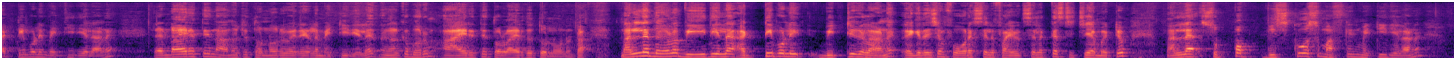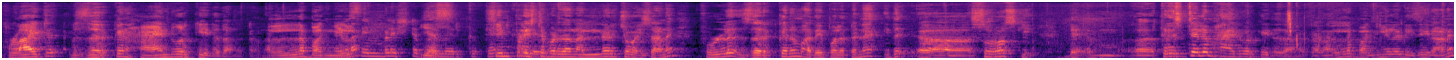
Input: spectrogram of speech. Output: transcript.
അടിപൊളി മെറ്റീരിയൽ ആണ്. രണ്ടായിരത്തി നാനൂറ്റി തൊണ്ണൂറ് വരെയുള്ള മെറ്റീരിയൽ നിങ്ങൾക്ക് വെറും ആയിരത്തി തൊള്ളായിരത്തി തൊണ്ണൂറ് കേട്ടോ നല്ല നീളം വീതിയുള്ള അടിപൊളി വിറ്റുകളാണ് ഏകദേശം ഫോർ എക്സൽ ഫൈവ് എക്സൽ ഒക്കെ സ്റ്റിച്ച് ചെയ്യാൻ പറ്റും. നല്ല സൂപ്പർ വിസ്കോസ് മസ്ലിൻ മെറ്റീരിയലാണ് ഫുള്ളായിട്ട് സെർക്കൻ ഹാൻഡ് വർക്ക് ചെയ്തതാണ് കേട്ടോ നല്ല ഭംഗിയുള്ള സിമ്പിൾ ഇഷ്ടപ്പെടുന്ന നല്ലൊരു ചോയ്സ് ആണ്. ഫുള്ള് ജെർക്കനും അതേപോലെ തന്നെ ഇത് സൊറോസ്കി ക്രിസ്റ്റലും ഹാൻഡ് വർക്ക് ചെയ്തതാണ് കേട്ടോ നല്ല ഭംഗിയുള്ള ഡിസൈനാണ് ആണ്.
